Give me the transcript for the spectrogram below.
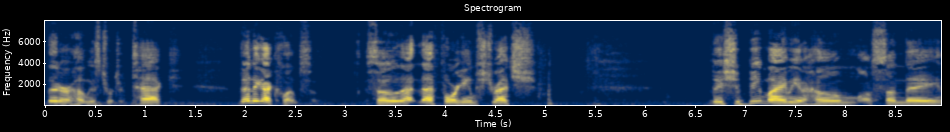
they're home against Georgia Tech. Then they got Clemson. So that, that four game stretch, they should beat Miami at home on Sunday.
